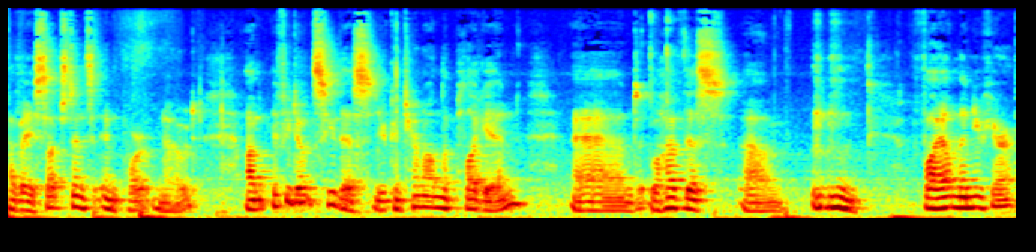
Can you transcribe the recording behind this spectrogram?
have a substance import node. Um, if you don't see this, you can turn on the plugin and we'll have this um, file menu here.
